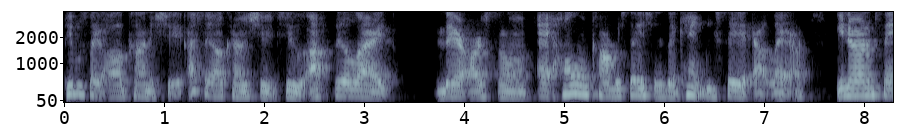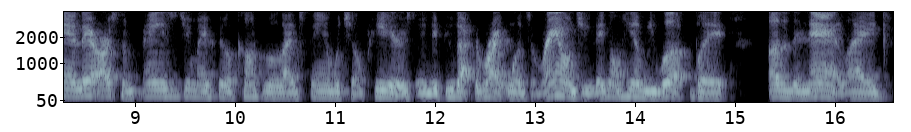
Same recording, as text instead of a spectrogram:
people say all kind of shit. I say all kind of shit too. I feel like there are some at home conversations that can't be said out loud. You know what I'm saying? There are some things that you may feel comfortable like saying with your peers. And if you got the right ones around you, they're gonna hem you up. But other than that, like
